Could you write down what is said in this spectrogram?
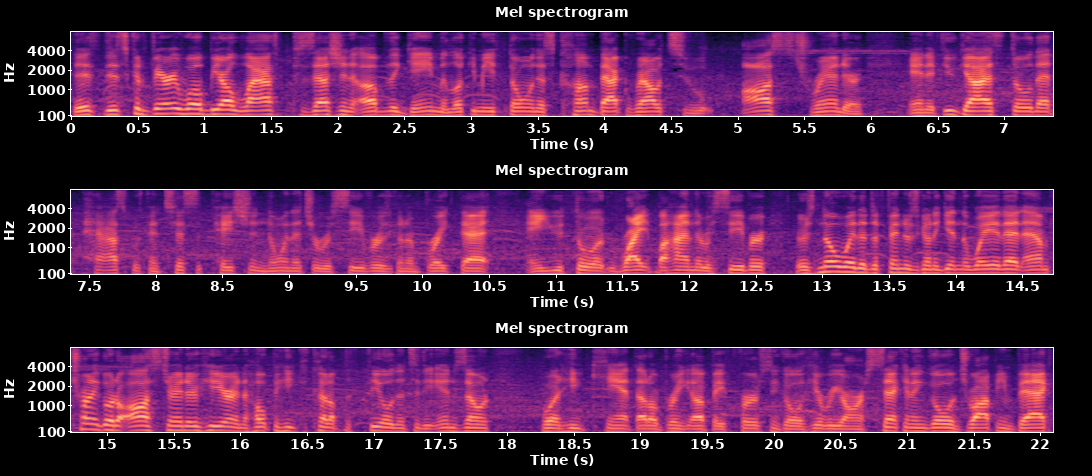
this this could very well be our last possession of the game. And look at me throwing this comeback route to Ostrander. And if you guys throw that pass with anticipation, knowing that your receiver is going to break that, and you throw it right behind the receiver, there's no way the defender is going to get in the way of that. And I'm trying to go to Ostrander here and hoping he can cut up the field into the end zone, but he can't. That'll bring up a first and goal. Here we are, second and goal, dropping back,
